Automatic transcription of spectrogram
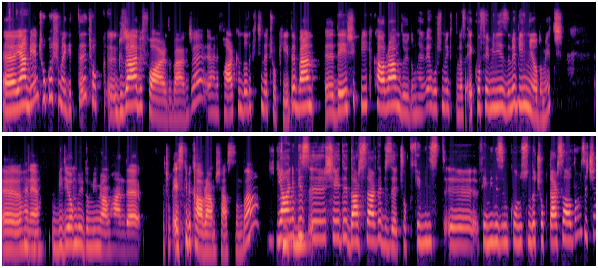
Ee, yani benim çok hoşuma gitti. Çok e, güzel bir fuardı bence. Yani farkındalık için de çok iyiydi. Ben e, değişik bir iki kavram duydum hani ve hoşuma gitti. Mesela ekofeminizmi bilmiyordum hiç. Ee, hani biliyor muydum bilmiyorum Hande. Çok eski bir kavrammış aslında. Yani biz e, şeyde derslerde bize çok feminist e, feminizm konusunda çok ders aldığımız için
